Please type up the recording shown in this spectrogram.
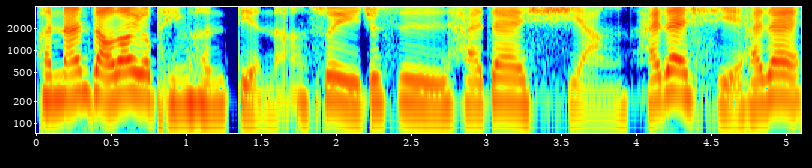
很难找到一个平衡点呐，所以就是还在想，还在写，还在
